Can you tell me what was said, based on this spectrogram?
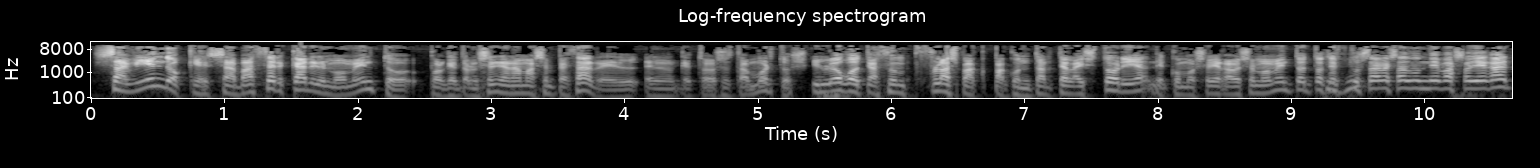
sabiendo que se va a acercar el momento, porque te lo enseña nada más empezar, el, en el que todos están muertos, y luego te hace un flashback para contarte la historia de cómo se ha llegado a ese momento, entonces uh -huh. tú sabes a dónde vas a llegar,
